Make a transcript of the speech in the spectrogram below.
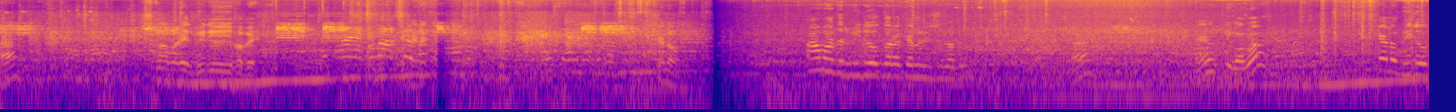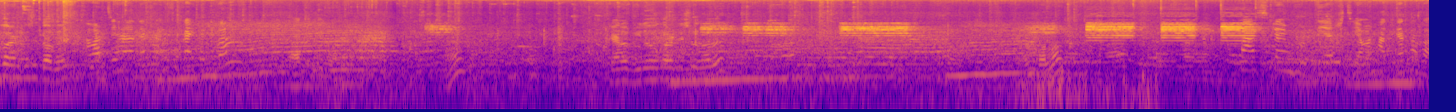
হ্যাঁ? সবাই ভিডিওই হবে। কেন? আমাদের ভিডিও করা কেন নিষেধ হবে? হ্যাঁ? হ্যাঁ কি বাবা? কেন ভিডিও করা নিষেধ হবে? আমার চেহারা দেখা গেছে কাইতে দিবা? হ্যাঁ? কেন ভিডিও করা নিষেধ হবে? বলো। ফার্স্ট টাইম ভোট আসছি আমার হাত দেখাবা?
